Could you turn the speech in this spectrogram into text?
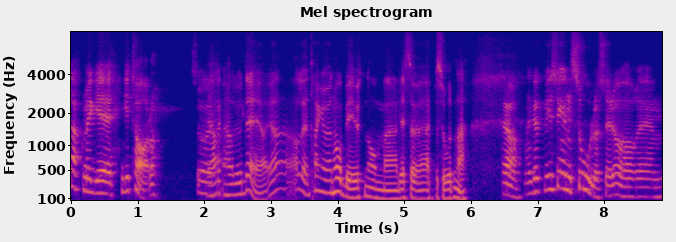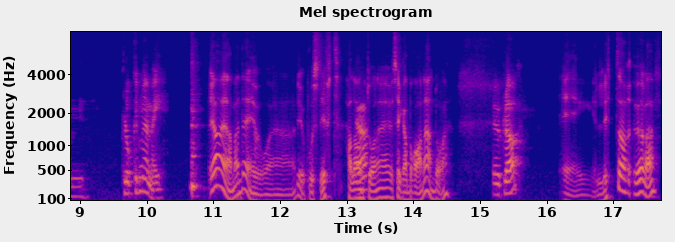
lært meg uh, gitar, da. Så, ja, har du det? Ja, alle trenger jo en hobby utenom uh, disse episodene. Ja. Jeg kan vise en solo som jeg da har um, plukket med meg. Ja, ja, men det er jo, det er jo positivt. Halvannet ja. år er jo sikkert bra, den da. Er du klar? Jeg lytter øret.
